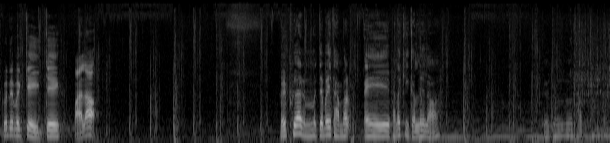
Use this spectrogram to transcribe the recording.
กูได้เป็นเก่งจริงไปแล้วเฮ้ยเพื่อนมันจะไม่ทำไอภารกิจกันเลยเหรอ ดี๋ยวเดี๋ยวเดี๋ยวทำทำทำ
